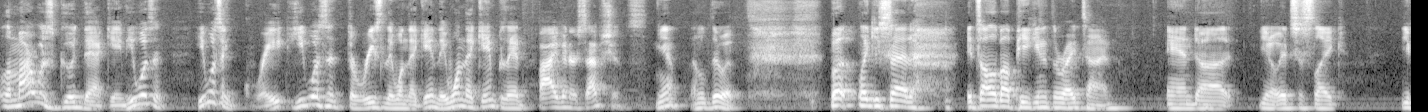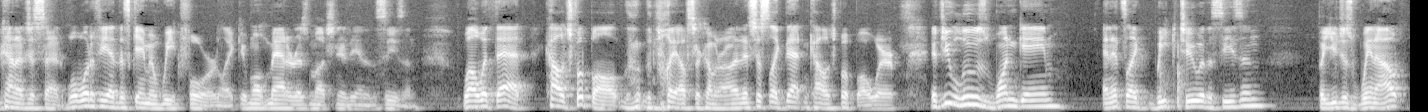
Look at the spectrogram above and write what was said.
Lamar was good that game. He wasn't. He wasn't great. He wasn't the reason they won that game. They won that game because they had five interceptions. Yeah, that'll do it. But like you said, it's all about peaking at the right time. And, uh, you know, it's just like, you kind of just said, well, what if he had this game in week four? Like, it won't matter as much near the end of the season. Well, with that, college football, the playoffs are coming around. And it's just like that in college football, where if you lose one game and it's like week two of the season, but you just win out,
